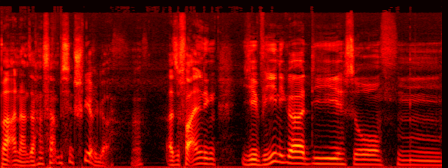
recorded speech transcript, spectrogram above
bei anderen Sachen ist es ja ein bisschen schwieriger. Ja? Also vor allen Dingen, je weniger die so, hm,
